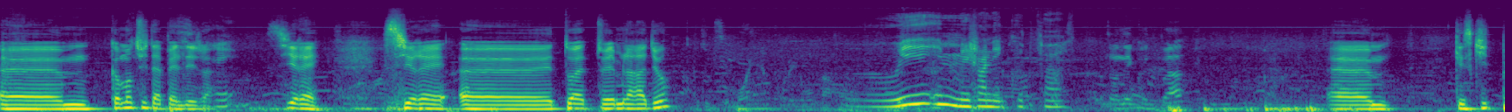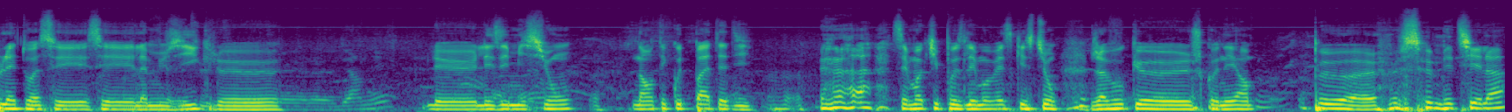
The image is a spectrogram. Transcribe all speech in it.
Euh, comment tu t'appelles déjà. Cyré. Cyré, euh, toi, tu aimes la radio Oui, mais j'en écoute pas. T'en écoutes pas Euh, Qu'est-ce qui te plaît, toi? C'est la musique, le, le- les émissions? Non, t'écoutes pas, t'as dit. C'est moi qui pose les mauvaises questions. J'avoue que je connais un peu euh, ce métier-là.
